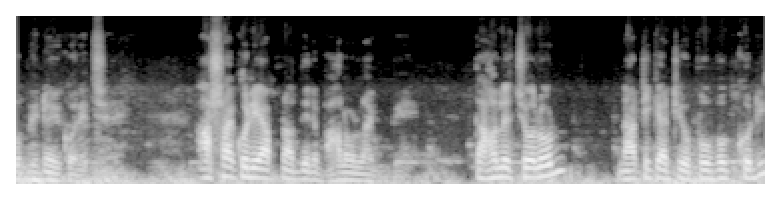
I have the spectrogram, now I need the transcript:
অভিনয় করেছে। আশা করি আপনাদের ভালো লাগবে। তাহলে চলুন নাটিকাটি উপভোগ করি।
